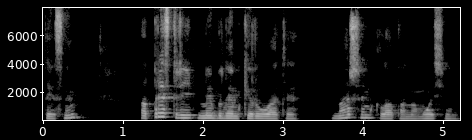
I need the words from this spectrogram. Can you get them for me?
Тиснемо. А пристрій ми будемо керувати нашим клапаном. Ось він.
